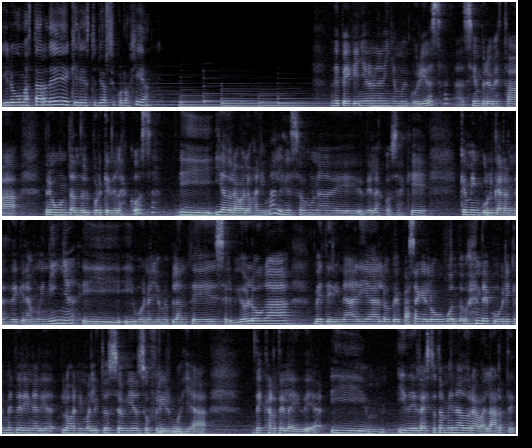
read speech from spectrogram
y luego más tarde quería estudiar psicología. De pequeña era una niña muy curiosa, siempre me estaba preguntando el porqué de las cosas y, adoraba los animales. Eso es una de, las cosas que, me inculcaron desde que era muy niña y, bueno, yo me planteé ser bióloga, veterinaria, lo que pasa que luego cuando descubrí que en veterinaria los animalitos se veían sufrir, pues ya descarté la idea. Y, y de resto también adoraba el arte,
